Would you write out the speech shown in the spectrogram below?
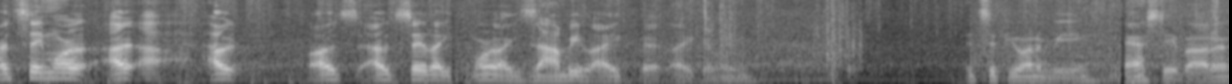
I would say more. I I, I would. I would, I would say like more like zombie like, but like I mean, it's if you want to be nasty about it.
